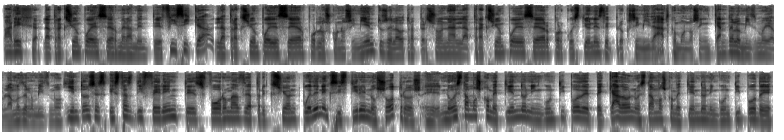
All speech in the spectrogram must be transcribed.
pareja. La atracción puede ser meramente física, la atracción puede ser por los conocimientos de la otra persona, la atracción puede ser por cuestiones de proximidad, como nos encanta lo mismo y hablamos de lo mismo. Y entonces estas diferentes formas de atracción pueden existir en nosotros. Eh, no estamos cometiendo ningún tipo de pecado, no estamos cometiendo ningún tipo de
